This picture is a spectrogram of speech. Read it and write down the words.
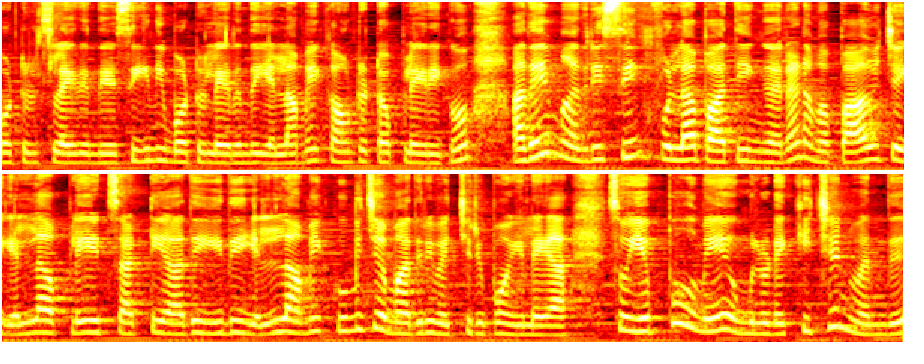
பாட்டில்ஸில் இருந்து சீனி பாட்டிலில் இருந்து எல்லாமே கவுண்டர் டாப்பில் இருக்கும். அதே மாதிரி சிங்க் ஃபுல்லாக பார்த்தீங்கன்னா நம்ம பாவிச்ச எல்லா பிளேட் சட்டி அது இது எல்லாமே குமிச்ச மாதிரி வச்சுருப்போம் இல்லையா? ஸோ எப்போவுமே உங்களுடைய கிச்சன் வந்து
